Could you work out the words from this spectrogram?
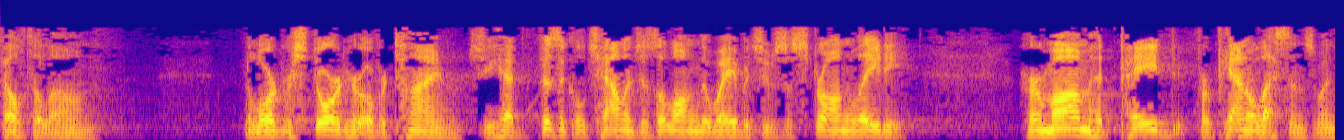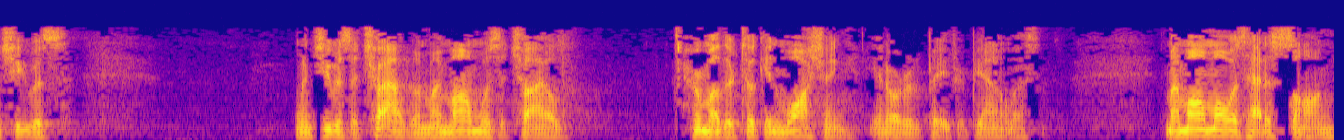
felt alone. The Lord restored her over time. She had physical challenges along the way, but she was a strong lady. Her mom had paid for piano lessons when she was when she was a child, when my mom was a child her mother took in washing in order to pay for piano lessons. My mom always had a song.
